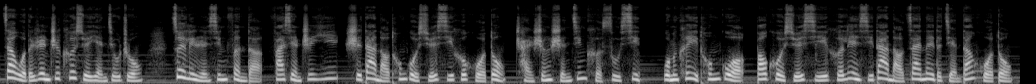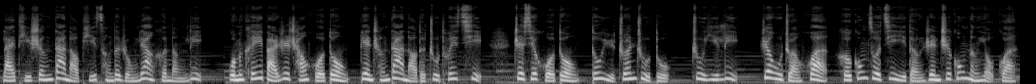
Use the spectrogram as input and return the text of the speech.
在我的认知科学研究中，最令人兴奋的发现之一是大脑通过学习和活动产生神经可塑性。我们可以通过包括学习和练习大脑在内的简单活动来提升大脑皮层的容量和能力。我们可以把日常活动变成大脑的助推器，这些活动都与专注度、注意力、任务转换和工作记忆等认知功能有关。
